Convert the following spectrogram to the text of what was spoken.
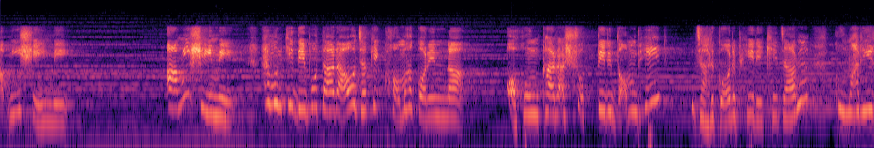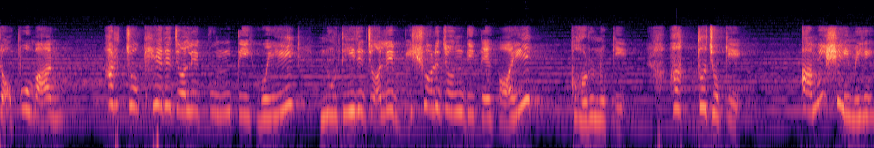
আমি সেই মেয়ে। আমি সেই মেয়ে, এমনকি দেবতারাও যাকে ক্ষমা করেন না। অহংকার আর শক্তির দম্ভে, যার গর্ভে রেখে যান কুমারীর অপমান। আর চোখের জলে কুন্তি হয়ে, নদীর জলে বিসর্জন দিতে হয় কর্ণকে, আত্মজোকে। আমি সেই মেয়ে।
